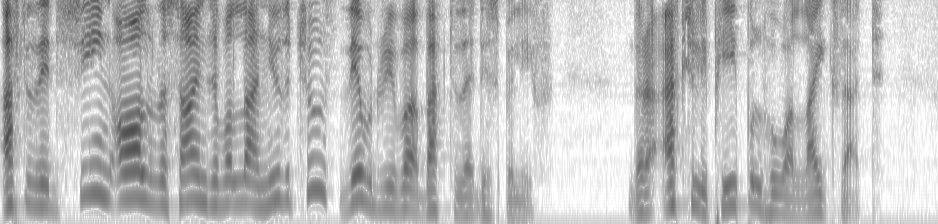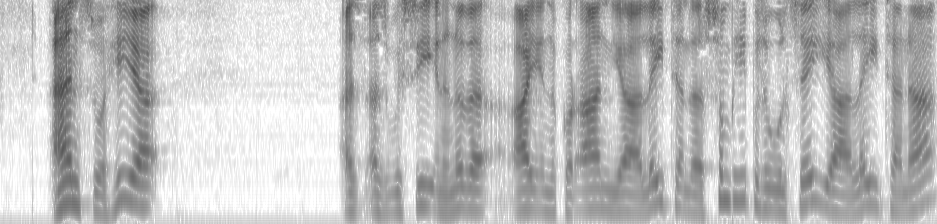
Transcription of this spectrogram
after they'd seen all of the signs of Allah and knew the truth, they would revert back to their disbelief. There are actually people who are like that. And so here, as, as we see in another ayah in the Quran, Ya laytana, there are some people who will say, Ya laytana,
